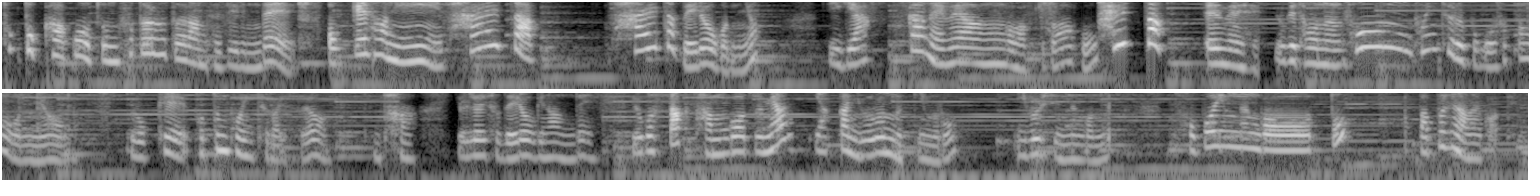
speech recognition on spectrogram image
톡톡하고 좀 후들후들한 재질인데 어깨선이 살짝 살짝 내려오거든요. 이게 약간 애매한 것 같기도 하고 살짝 애매해. 이게 저는 손 포인트를 보고 샀던 거거든요. 이렇게 버튼 포인트가 있어요. 지금 다 열려있어 내려오긴 하는데 이거 싹 잠궈주면 약간 이런 느낌으로 입을 수 있는 건데 접어 입는 것도 나쁘진 않을 것 같아요.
